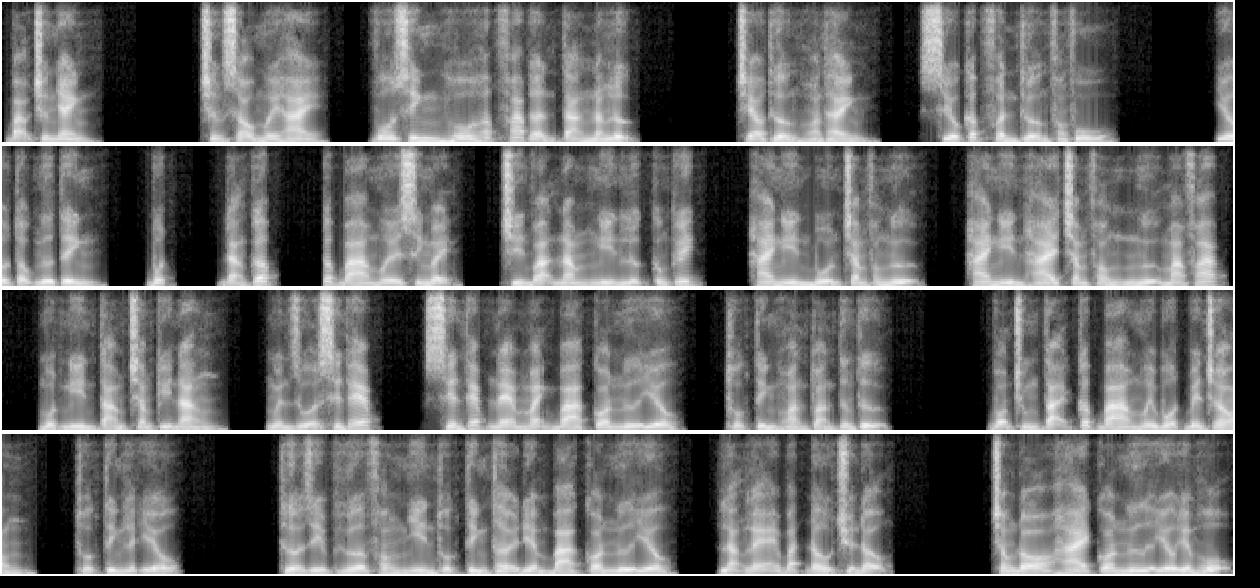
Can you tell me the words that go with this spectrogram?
bạo trương nhanh chương sáu mươi hai, vô sinh hô hấp pháp ẩn tàng năng lực. Treo thưởng hoàn thành, siêu cấp phần thưởng phong phú. Yêu tộc ngư tinh, bút, đẳng cấp cấp ba mươi sinh mệnh, chín vạn năm nghìn lực công kích, hai nghìn bốn trăm phòng ngự, hai nghìn hai trăm phòng ngự ma pháp, một nghìn tám trăm kỹ năng, nguyên rủa xin thép xin thép ném mạnh ba con ngư yêu, thuộc tính hoàn toàn tương tự. Bọn chúng tại cấp ba mươi bột bên trong, thuộc tính lệ yếu. Thừa dịp hứa phong nhìn thuộc tính thời điểm ba con ngư yêu, lặng lẽ bắt đầu chuyển động. Trong đó hai con ngư yêu hiểm hộ,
